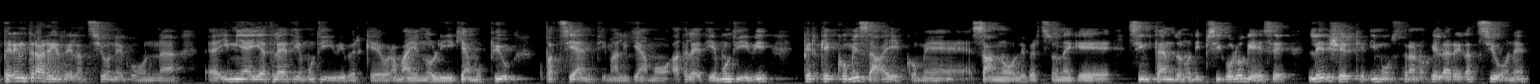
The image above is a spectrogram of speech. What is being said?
per entrare in relazione con eh, i miei atleti emotivi, perché oramai non li chiamo più pazienti, ma li chiamo atleti emotivi, perché come sai e come sanno le persone che si intendono di psicologhese, le ricerche dimostrano che la relazione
